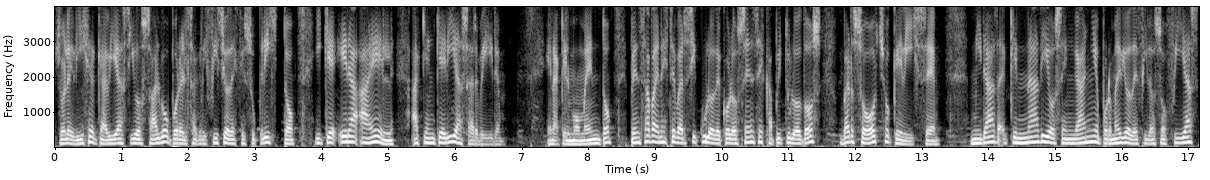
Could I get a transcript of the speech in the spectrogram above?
Yo le dije que había sido salvo por el sacrificio de Jesucristo y que era a Él a quien quería servir. En aquel momento pensaba en este versículo de Colosenses capítulo 2, verso 8 que dice, Mirad que nadie os engañe por medio de filosofías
